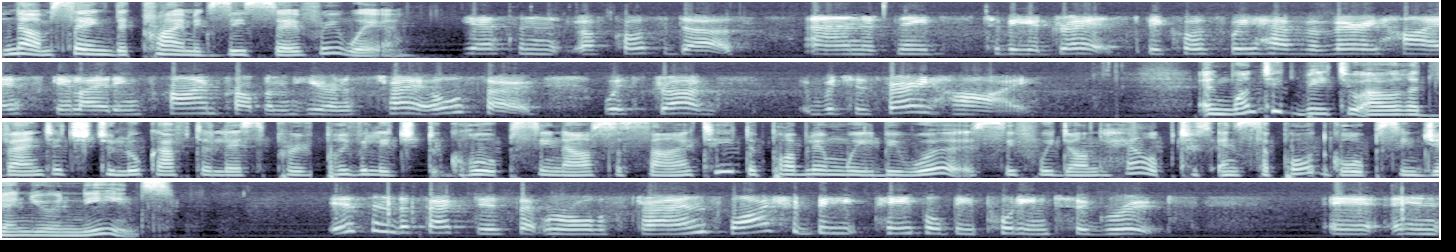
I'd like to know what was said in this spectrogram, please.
No, I'm saying the crime exists everywhere. Yes, and of course it does. And it needs to be addressed because we have a very high escalating crime problem here in Australia also with drugs, which is very high. And won't it be to our advantage to look after less privileged groups in our society? The problem will be worse if we don't help to, and support groups in genuine needs. Isn't the fact is that we're all Australians? Why should be, people be put into groups in, in,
